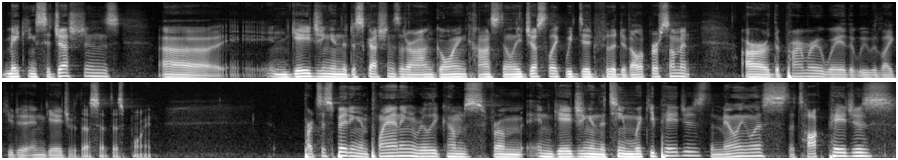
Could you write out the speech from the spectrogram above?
making suggestions, uh, engaging in the discussions that are ongoing constantly, just like we did for the Developer Summit, are the primary way that we would like you to engage with us at this point. participating in planning really comes from engaging in the team wiki pages, the mailing lists, the talk pages,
